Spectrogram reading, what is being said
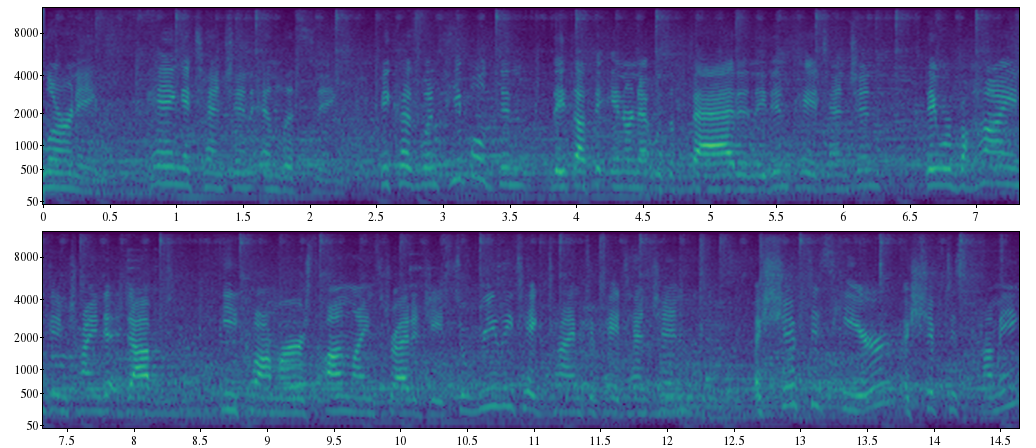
learning, paying attention and listening. Because when people didn't, they thought the internet was a fad and they didn't pay attention, they were behind in trying to adopt e-commerce, online strategies. So really take time to pay attention. A shift is here, a shift is coming,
